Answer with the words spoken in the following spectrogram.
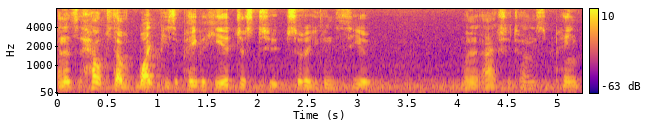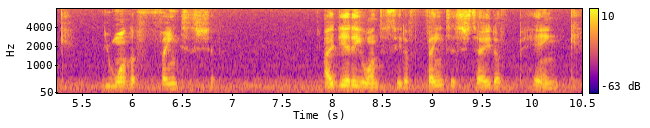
And it helps to have a white piece of paper here just to so that you can see it when it actually turns pink. You want the faintest shade. Ideally you want to see the faintest shade of pink.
